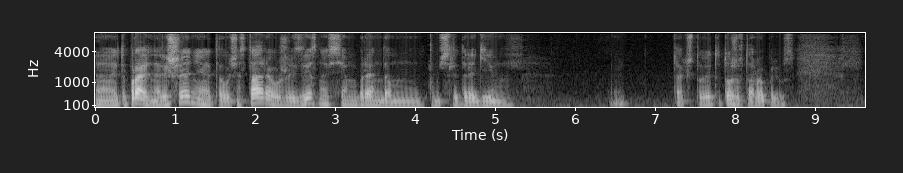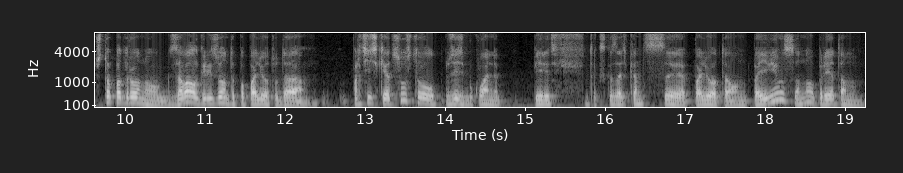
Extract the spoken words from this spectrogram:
Э, это правильное решение, это очень старое, уже известное всем брендам, в том числе дорогим. Так что это тоже второй плюс. Что по дрону? Завал горизонта по полету, да, практически отсутствовал. Здесь буквально перед, так сказать, конце полета он появился, но при этом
